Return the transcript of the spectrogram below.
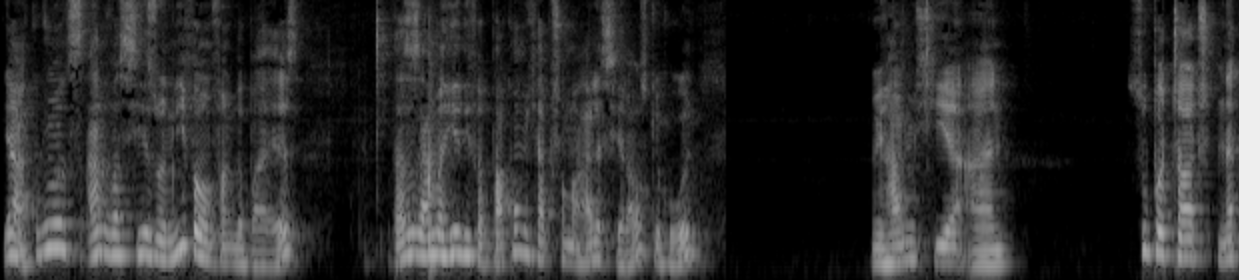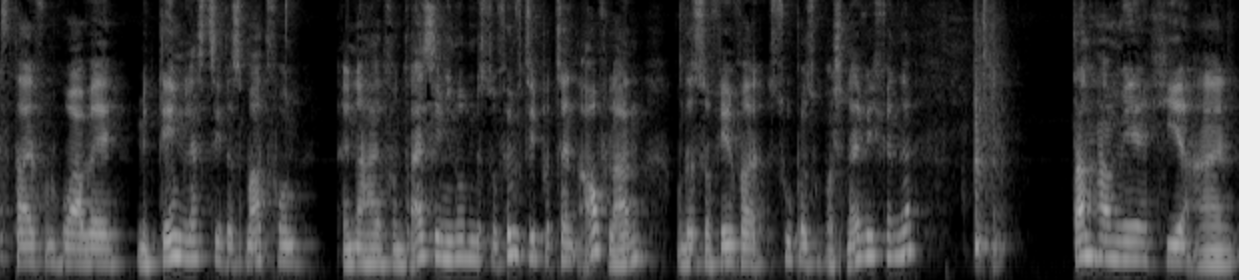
Ja, gucken wir uns an, was hier so im Lieferumfang dabei ist. Das ist einmal hier die Verpackung. Ich habe schon mal alles hier rausgeholt. Wir haben hier ein Supercharge Netzteil von Huawei. Mit dem lässt sich das Smartphone innerhalb von 30 Minuten bis zu 50% aufladen. Und das ist auf jeden Fall super, super schnell, wie ich finde. Dann haben wir hier ein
